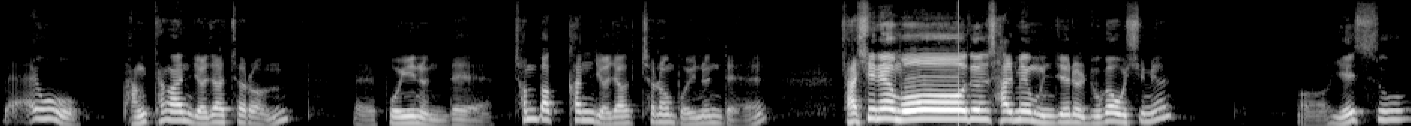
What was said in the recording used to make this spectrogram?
매우 방탕한 여자처럼 예, 보이는데 천박한 여자처럼 보이는데 자신의 모든 삶의 문제를 누가 오시면 어, 예수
